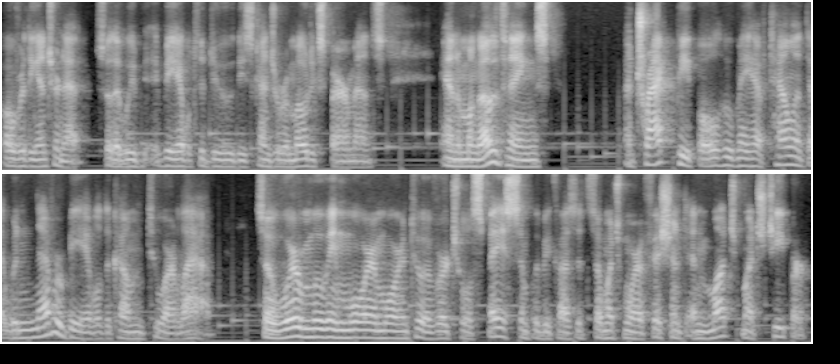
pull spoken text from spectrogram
over the internet so that we'd be able to do these kinds of remote experiments. And among other things, attract people who may have talent that would never be able to come to our lab. So we're moving more and more into a virtual space simply because it's so much more efficient and much, much cheaper.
